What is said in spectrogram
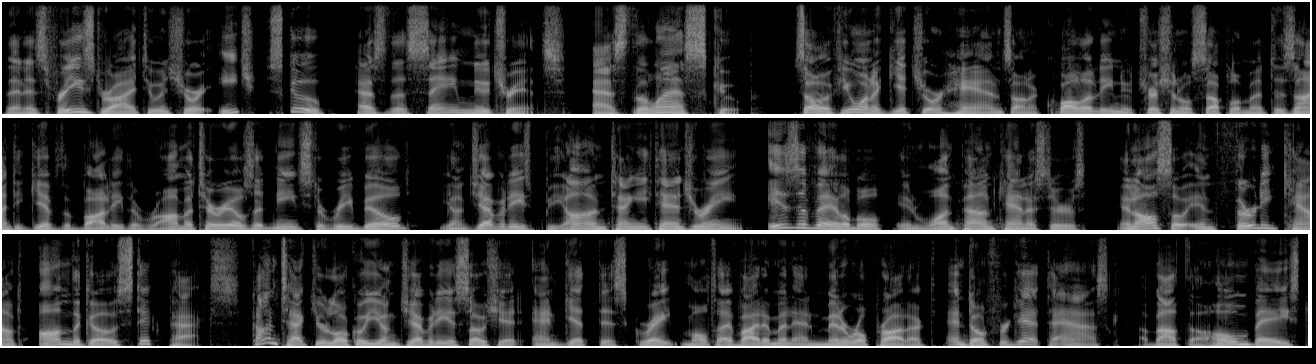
then is freeze dried to ensure each scoop has the same nutrients as the last scoop. So, if you want to get your hands on a quality nutritional supplement designed to give the body the raw materials it needs to rebuild, Youngevity's Beyond Tangy Tangerine is available in one pound canisters and also in 30 count on the go stick packs. Contact your local Youngevity associate and get this great multivitamin and mineral product. And don't forget to ask about the home based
